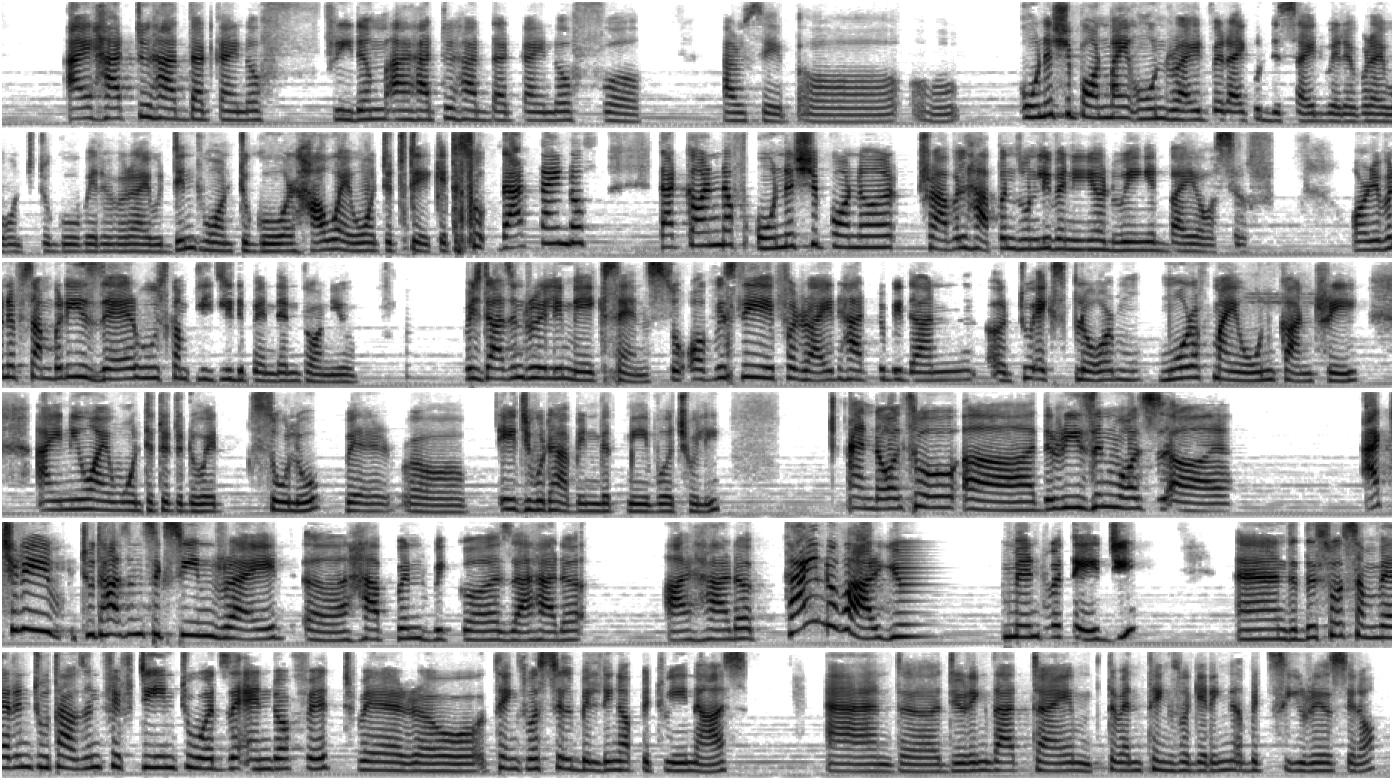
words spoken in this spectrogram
I had to have that kind of freedom. I had to have that kind of uh, how to say uh, uh, ownership on my own ride where I could decide wherever I wanted to go, wherever I didn't want to go, or how I wanted to take it. So that kind of that kind of ownership on a travel happens only when you're doing it by yourself, or even if somebody is there who's completely dependent on you, which doesn't really make sense. So obviously, if a ride had to be done uh, to explore m- more of my own country, I knew I wanted to do it solo, where uh, would have been with me virtually. And also, uh, the reason was uh, actually 2016 ride uh, happened because i had a i had a kind of argument with ag and this was somewhere in 2015 towards the end of it where uh, things were still building up between us. And uh, during that time when things were getting a bit serious you know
